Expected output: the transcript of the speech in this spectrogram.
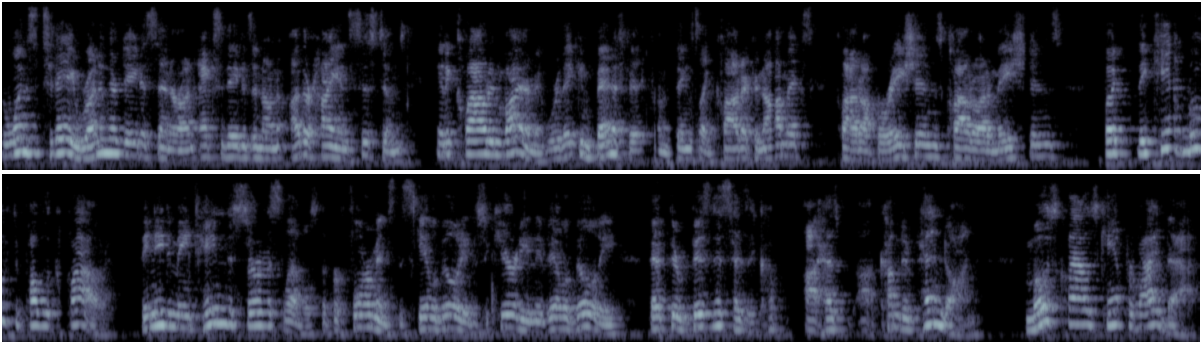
the ones today run in their data center on Exadatas and on other high-end systems in a cloud environment where they can benefit from things like cloud economics, cloud operations, cloud automations, but they can't move to public cloud. They need to maintain the service levels, the performance, the scalability, the security, and the availability that their business has, uh, has uh, come to depend on. Most clouds can't provide that.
